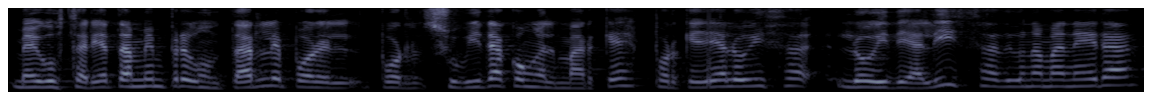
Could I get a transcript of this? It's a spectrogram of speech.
Me gustaría también preguntarle por, su vida con el marqués, porque ella lo, lo idealiza de una manera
